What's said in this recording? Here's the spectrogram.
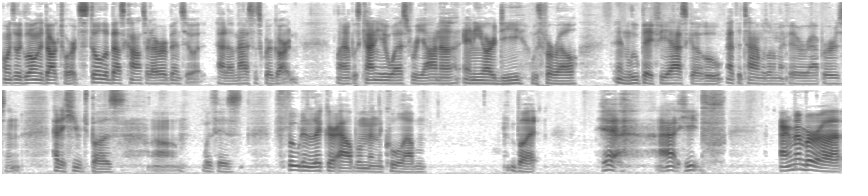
I went to the Glow in the Dark tour. It's still the best concert I've ever been to at, at a uh, Madison Square Garden. Lineup was Kanye West, Rihanna, Nerd with Pharrell, and Lupe Fiasco, who at the time was one of my favorite rappers and had a huge buzz um, with his Food and Liquor album and the Cool album. But yeah, I he I remember uh,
